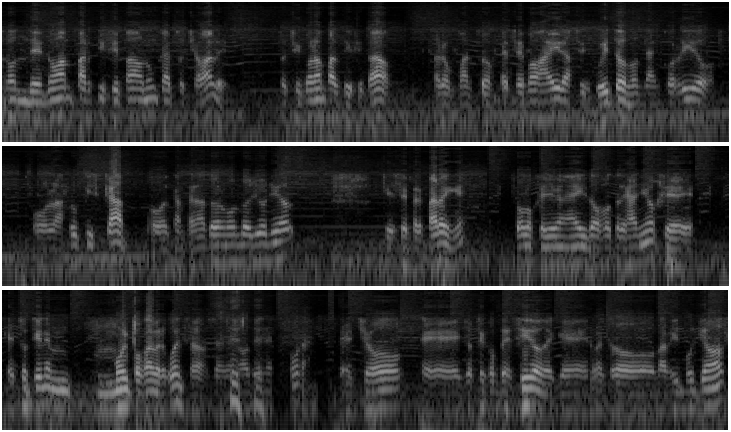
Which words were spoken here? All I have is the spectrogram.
donde no han participado nunca estos chavales. Estos chicos no han participado pero en cuanto empecemos a ir a circuitos donde han corrido o la Rookies Cup o el Campeonato del Mundo Junior, que se preparen, ¿eh? todos los que llevan ahí dos o tres años, que, que estos tienen muy poca vergüenza, o sea, que no tienen una. De hecho, eh, yo estoy convencido de que nuestro David Muñoz,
